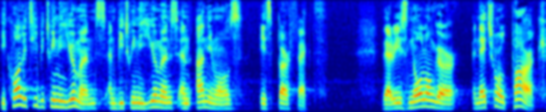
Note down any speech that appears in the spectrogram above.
Equality between humans and between humans and animals is perfect. There is no longer a natural park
